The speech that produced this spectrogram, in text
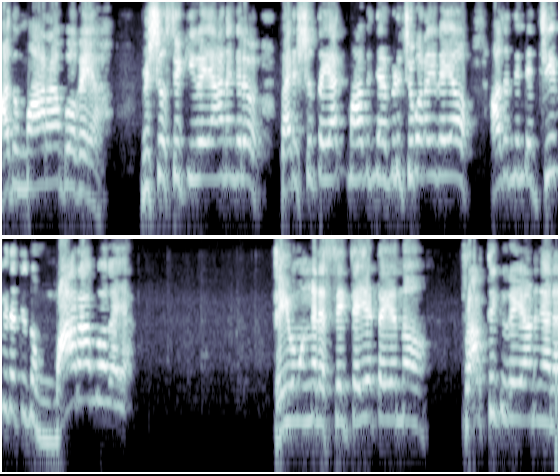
അത് മാറാൻ പോകുകയാ. വിശ്വസിക്കുകയാണെങ്കിലോ പരിശുദ്ധ ആത്മാവിനെ വിളിച്ചു പറയുകയോ അത് നിന്റെ ജീവിതത്തിൽ നിന്ന് മാറാൻ പോകുകയാ. ദൈവം അങ്ങനെ ചെയ്യട്ടെ എന്ന് പ്രാർത്ഥിക്കുകയാണ് ഞാൻ.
